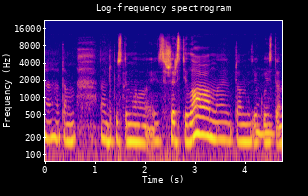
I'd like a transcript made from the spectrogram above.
е, там, е, допустимо, з шерсті лами, там, з якоїсь там.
